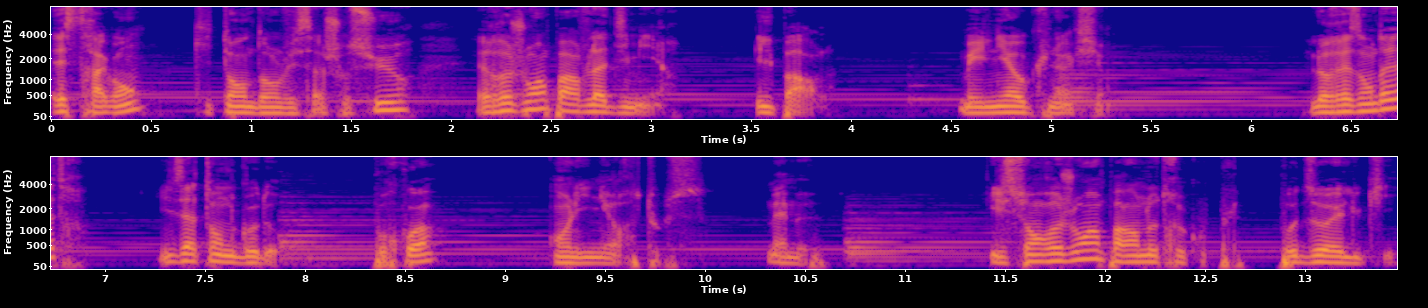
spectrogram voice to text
Estragon, qui tente d'enlever sa chaussure, est rejoint par Vladimir. Il parle. Mais il n'y a aucune action. Leur raison d'être? Ils attendent Godot. Pourquoi? On l'ignore tous, même eux. Ils sont rejoints par un autre couple, Pozzo et Lucky.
